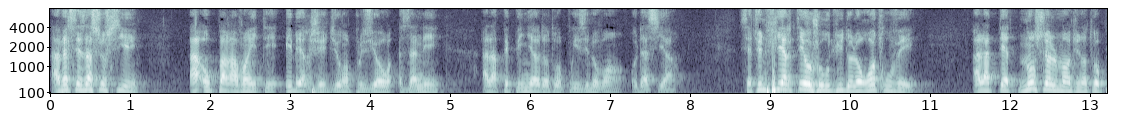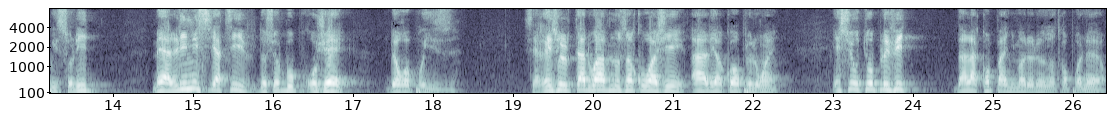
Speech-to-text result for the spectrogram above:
avec ses associés, a auparavant été hébergé durant plusieurs années à la pépinière d'entreprise innovant Audacia. C'est une fierté aujourd'hui de le retrouver à la tête non seulement d'une entreprise solide, mais à l'initiative de ce beau projet de reprise. Ces résultats doivent nous encourager à aller encore plus loin et surtout plus vite dans l'accompagnement de nos entrepreneurs.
